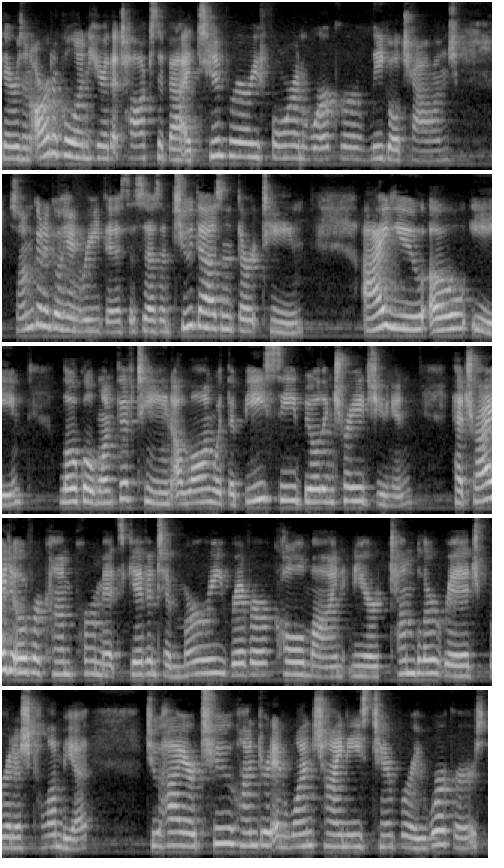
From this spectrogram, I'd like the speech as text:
there's an article in here that talks about a temporary foreign worker legal challenge. So I'm going to go ahead and read this. It says in 2013, IUOE Local 115, along with the BC Building Trades Union, had tried to overcome permits given to Murray River Coal Mine near Tumbler Ridge, British Columbia, to hire 201 Chinese temporary workers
